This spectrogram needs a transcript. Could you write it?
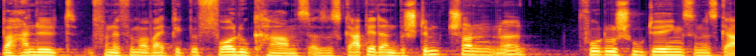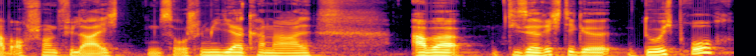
behandelt von der Firma Weitblick, bevor du kamst? Also es gab ja dann bestimmt schon ne, Fotoshootings und es gab auch schon vielleicht einen Social-Media-Kanal, aber dieser richtige Durchbruch,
